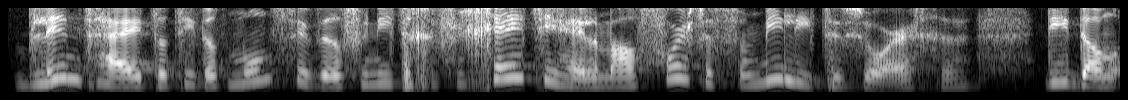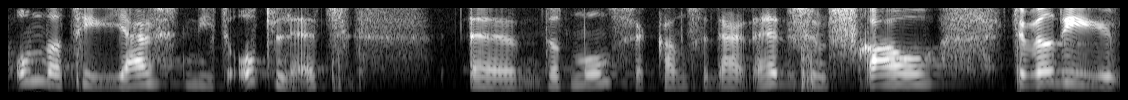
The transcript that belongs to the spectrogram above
blindheid dat hij dat monster wil vernietigen, vergeet hij helemaal voor zijn familie te zorgen. Die dan, omdat hij juist niet oplet, eh, dat monster kan ze daar. Hè, dus een vrouw, terwijl hij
